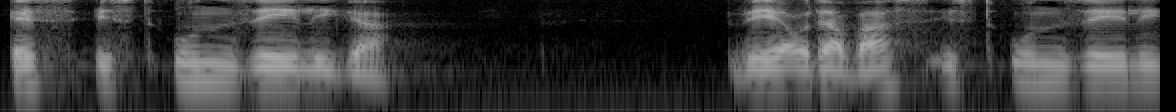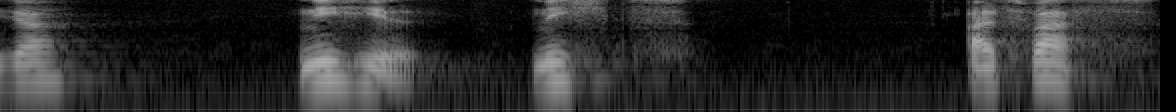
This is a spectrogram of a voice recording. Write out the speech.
Es ist unseliger. Wer oder was ist unseliger? Nihil, nichts. Als was?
